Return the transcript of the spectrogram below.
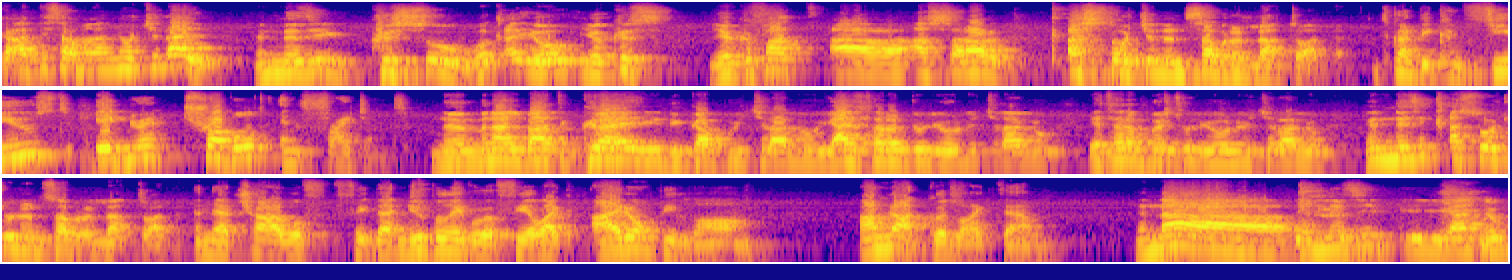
ከአዲስ አማኞች ላይ እነዚህ ክሱ ወቀ- የክስ የክፋት አ- አሰራር ቀስቶችን እንሰብርላቸዋለን It's going to be confused, ignorant, troubled, and frightened. ነ- ምናልባት ግራ ሊጋቡ ይችላሉ፣ ያልተረዱ ሊሆኑ ይችላሉ፣ የተረበሹ ሊሆኑ ይችላሉ። ግን እነዚህ ቀስቶች ሁሉ እንሰብርላቸዋለን። And that child will, fe- that new believer will feel like, I don't belong. I'm not good like them. እና እነዚህ ያደጉ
